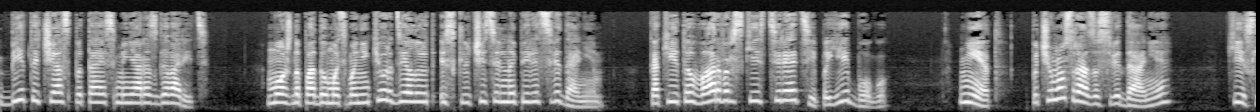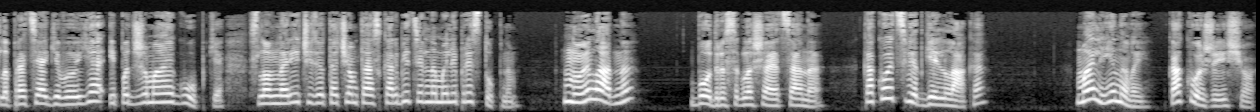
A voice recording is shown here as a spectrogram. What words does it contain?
битый час пытаясь меня разговорить. Можно подумать, маникюр делают исключительно перед свиданием. Какие-то варварские стереотипы, ей-богу. Нет, почему сразу свидание? Кисло протягиваю я и поджимаю губки, словно речь идет о чем то оскорбительном или преступном. «Ну и ладно», — бодро соглашается она. «Какой цвет гель-лака?» «Малиновый. Какой же еще?»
